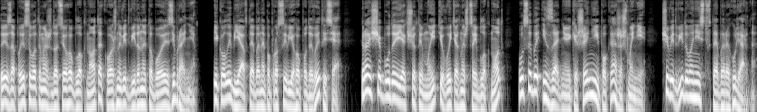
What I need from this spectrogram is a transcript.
Ти записуватимеш до цього блокнота кожне відвідане тобою зібрання, і коли б я в тебе не попросив його подивитися, краще буде, якщо ти миттю витягнеш цей блокнот у себе із задньої кишені і покажеш мені, що відвідуваність в тебе регулярна.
